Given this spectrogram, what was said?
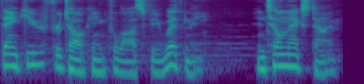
thank you for talking philosophy with me. Until next time.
